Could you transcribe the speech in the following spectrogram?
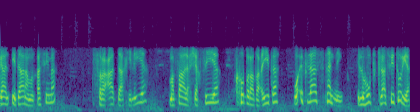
قال إدارة منقسمة صراعات داخلية مصالح شخصية خبرة ضعيفة وإفلاس فني اللي هو إفلاس فيتوريا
